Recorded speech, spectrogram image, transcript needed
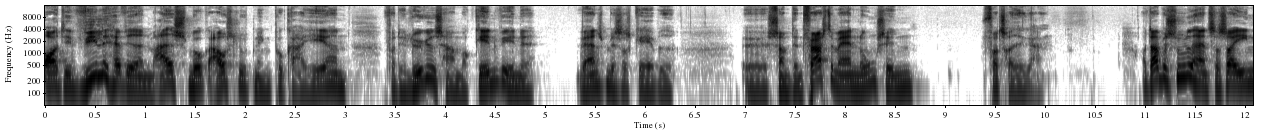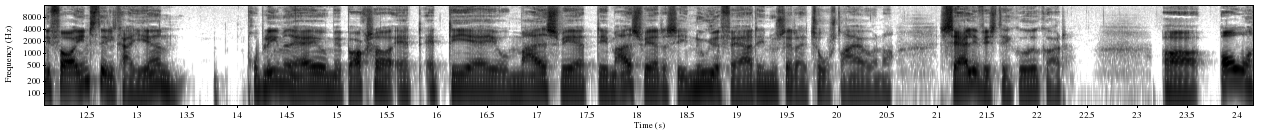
og det ville have været en meget smuk afslutning på karrieren, for det lykkedes ham at genvinde verdensmesterskabet øh, som den første mand nogensinde for tredje gang. Og der besluttede han sig så egentlig for at indstille karrieren. Problemet er jo med bokser, at, at det er jo meget svært. Det er meget svært at sige, nu er jeg færdig, nu sætter jeg to streger under. Særligt hvis det er gået godt. Og over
